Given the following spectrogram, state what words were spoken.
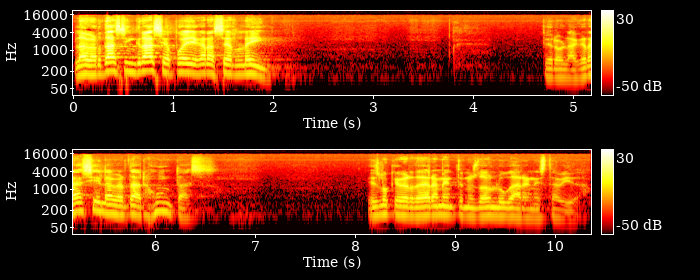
La verdad sin gracia puede llegar a ser ley. Pero la gracia y la verdad juntas es lo que verdaderamente nos da un lugar en esta vida.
